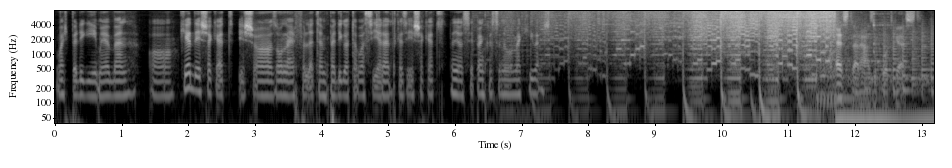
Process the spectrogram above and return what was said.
vagy pedig e-mailben a kérdéseket, és az online felületen pedig a tavaszi jelentkezéseket. Nagyon szépen köszönöm a meghívást. Eszterházi Podcast.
